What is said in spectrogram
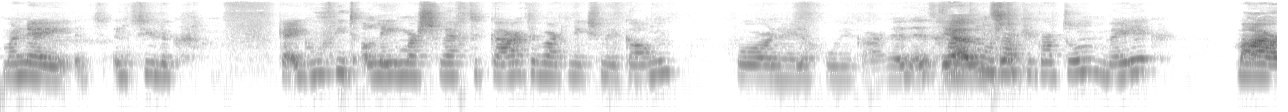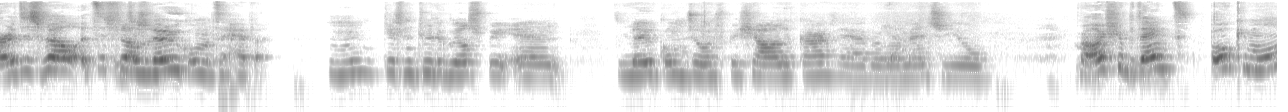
Maar nee, het, natuurlijk... Kijk, ik hoef niet alleen maar slechte kaarten waar ik niks mee kan. Voor een hele goede kaart. Het, gaat om een stukje karton, weet ik. Maar het is wel, het is wel is- leuk om het te hebben. Mhm. Het is natuurlijk wel eh, leuk om zo'n speciale kaart te hebben waar mensen heel Maar als je bedenkt, Pokémon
